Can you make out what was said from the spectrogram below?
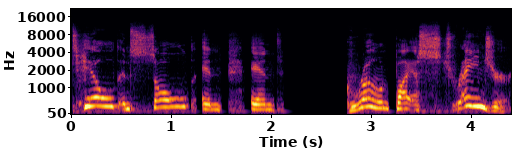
tilled and sold and and grown by a stranger.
